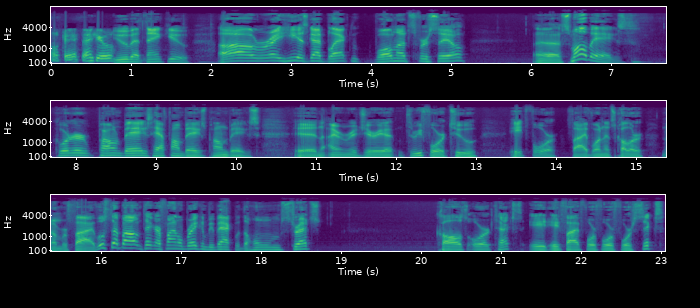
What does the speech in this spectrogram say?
Okay, thank you. You bet. Thank you. All right. He has got black walnuts for sale. Uh, small bags, quarter pound bags, half pound bags, pound bags. In the Iron Ridge area, 342 8451. That's color number five. We'll step out and take our final break and be back with the home stretch. Calls or text 885 4446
